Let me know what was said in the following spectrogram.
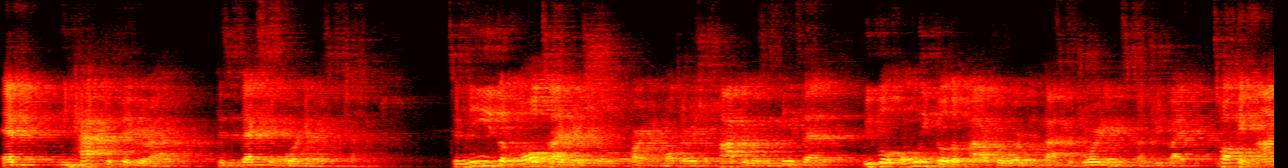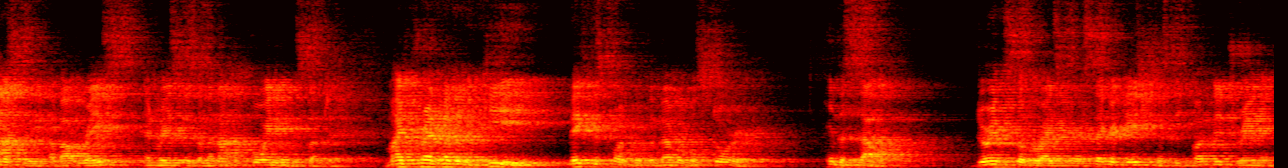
And we have to figure out this vexing organizing challenge. To me, the multiracial part of multiracial populism means that we will only build a powerful working class majority in this country by talking honestly about race and racism and not avoiding the subject. My friend Heather McGhee makes this point with a memorable story. In the South, during the Civil Rights era, segregationists defunded, drained, and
